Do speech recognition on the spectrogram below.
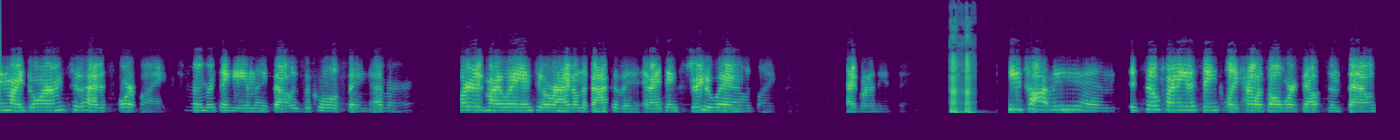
in my dorms who had a sport bike. I remember thinking like that was the coolest thing ever. Flirted my way into a ride on the back of it, and I think straight away I was like, I'd ride one of these things. he taught me, and it's so funny to think like how it's all worked out since then. I was,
